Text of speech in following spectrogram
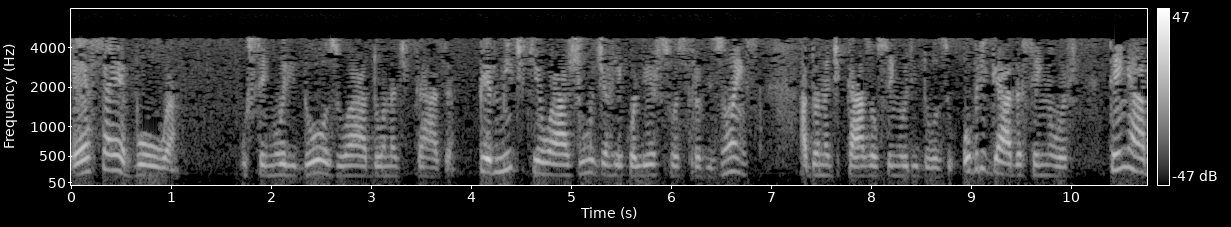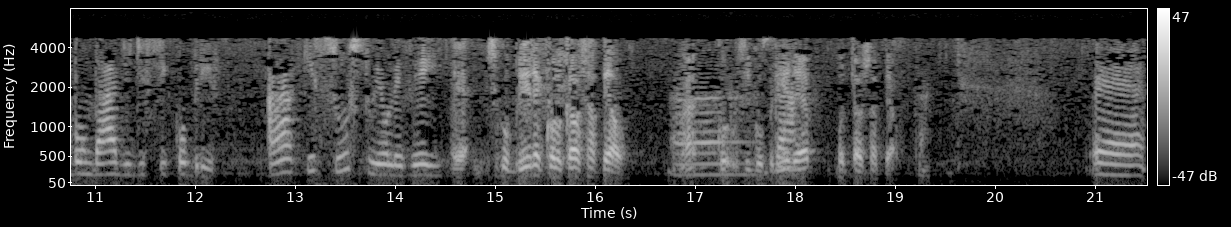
Essa é boa. O senhor idoso à dona de casa. Permite que eu a ajude a recolher suas provisões? A dona de casa ao senhor idoso. Obrigada, senhor. Tenha a bondade de se Ah, que susto eu levei. É, se cobrir é colocar o chapéu. Né? Ah, né? Se cobrir tá. é botar o chapéu. Tá. É,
